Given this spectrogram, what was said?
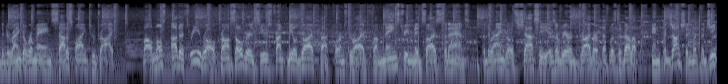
the Durango remains satisfying to drive. While most other three-row crossovers use front-wheel drive platforms derived from mainstream midsize sedans, the Durango's chassis is a rear driver that was developed in conjunction with the Jeep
